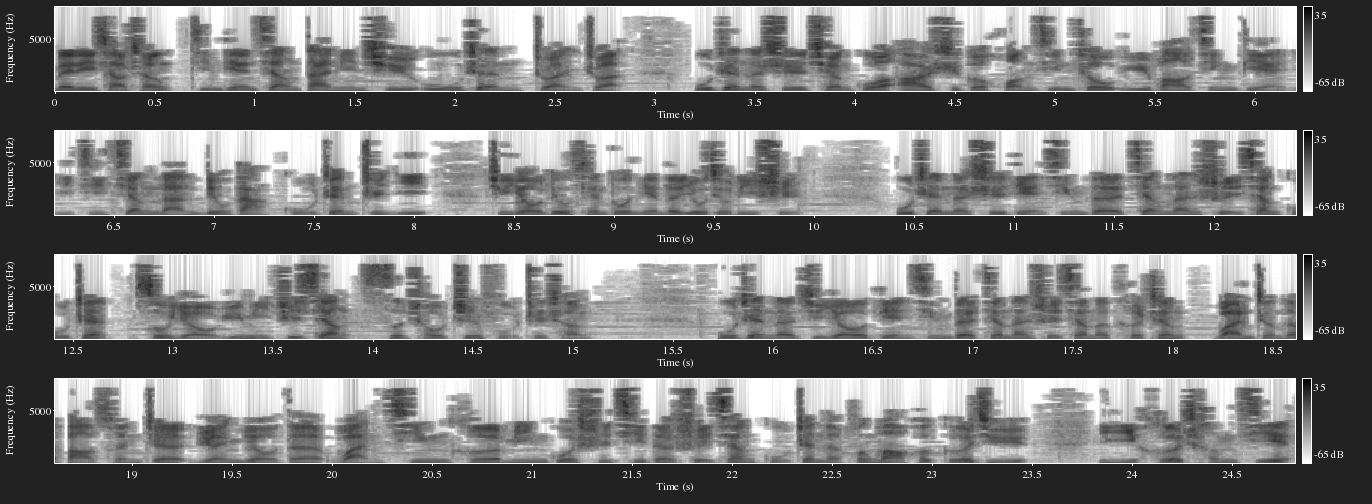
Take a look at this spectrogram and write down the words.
魅力小城今天将带您去乌镇转转。乌镇呢是全国二十个黄金周预报景点以及江南六大古镇之一，具有六千多年的悠久历史。乌镇呢是典型的江南水乡古镇，素有“鱼米之乡”“丝绸之府”之称。乌镇呢具有典型的江南水乡的特征，完整的保存着原有的晚清和民国时期的水乡古镇的风貌和格局，以河城街、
